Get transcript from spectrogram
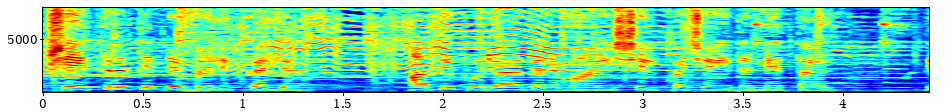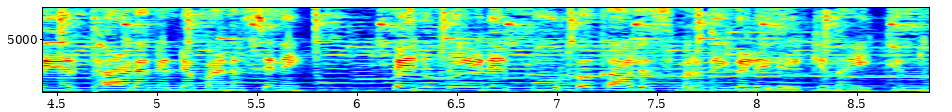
ക്ഷേത്രത്തിന്റെ ബലിക്കല്ല് അതിപുരാതനമായ ശില്പചൈതന്യത്താൽ തീർത്ഥാടകന്റെ മനസ്സിനെ പെരുന്നയുടെ പൂർവകാല സ്മൃതികളിലേക്ക് നയിക്കുന്നു.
